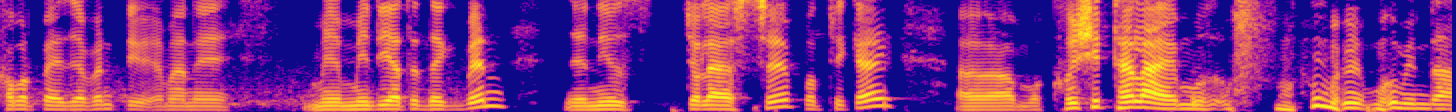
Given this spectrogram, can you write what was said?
খবর পেয়ে যাবেন মানে মিডিয়াতে দেখবেন যে নিউজ চলে আসছে পত্রিকায় আহ, খুশির ঠেলায় মুমিনরা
